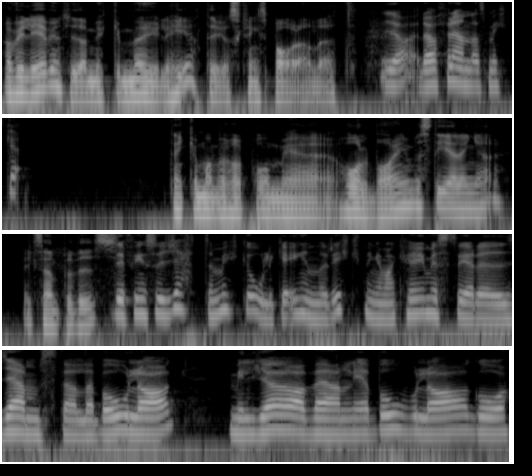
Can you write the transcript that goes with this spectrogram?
Ja, vi lever ju en tid av mycket möjligheter just kring sparandet. Ja, det har förändrats mycket. Tänker man vill hålla på med hållbara investeringar exempelvis? Det finns så jättemycket olika inriktningar. Man kan ju investera i jämställda bolag, miljövänliga bolag och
